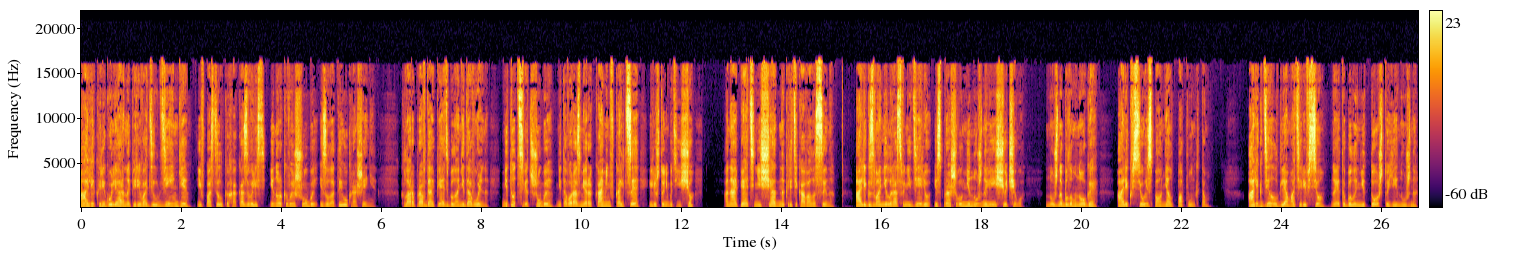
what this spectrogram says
Алик регулярно переводил деньги, и в посылках оказывались и норковые шубы, и золотые украшения. Клара, правда, опять была недовольна. Не тот цвет шубы, не того размера камень в кольце или что-нибудь еще. Она опять нещадно критиковала сына. Алик звонил раз в неделю и спрашивал, не нужно ли еще чего. Нужно было многое. Алик все исполнял по пунктам. Алик делал для матери все, но это было не то, что ей нужно.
